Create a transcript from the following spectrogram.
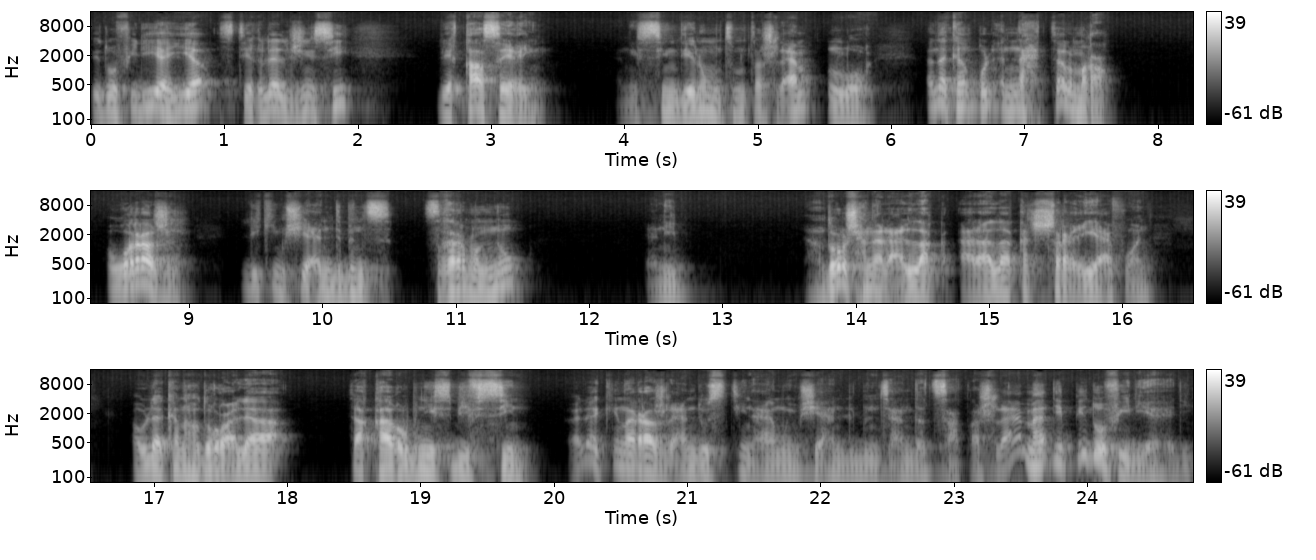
بيدوفيليا هي استغلال جنسي لقاصرين. يعني السن ديالهم من 18 عام اللور أنا كنقول أن حتى المرأة أو الراجل اللي كيمشي عند بنت صغر منه يعني نهضروش حنا على العلاقه على العلاقه الشرعية عفوا اولا كنهضروا على تقارب نسبي في السن. ولكن الراجل عنده 60 عام ويمشي عند البنت عندها 19 عام هذه بيدوفيليا هذه.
